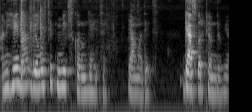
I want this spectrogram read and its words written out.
आणि हे ना व्यवस्थित मिक्स करून घ्यायचं आहे. यामध्येच. गॅसवर ठेवून घेऊया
